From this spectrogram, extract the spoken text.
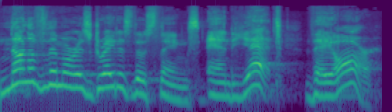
None of them are as great as those things, and yet they are.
